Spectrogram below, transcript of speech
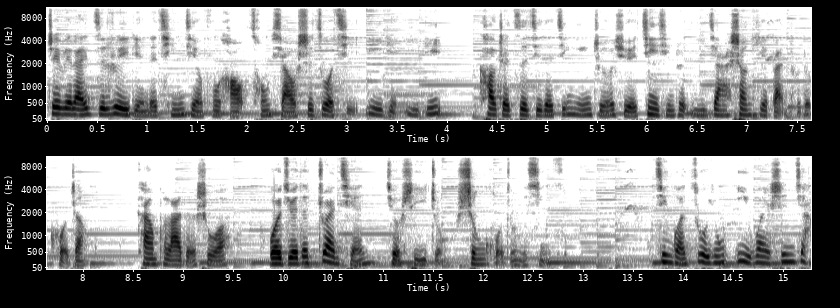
这位来自瑞典的勤俭富豪从小事做起，一点一滴，靠着自己的经营哲学进行着宜家商业版图的扩张。坎普拉德说。我觉得赚钱就是一种生活中的幸福。尽管坐拥亿万身价，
